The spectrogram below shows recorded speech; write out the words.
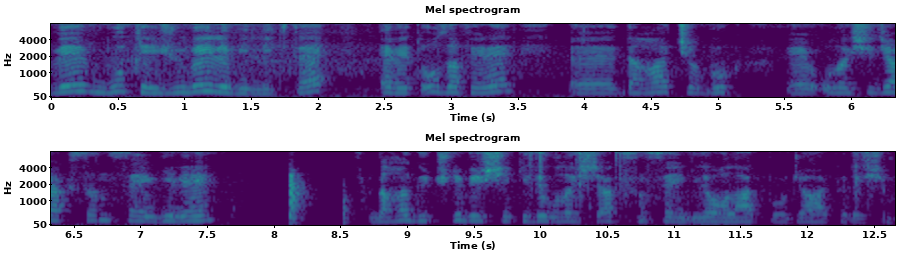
ve bu tecrübeyle birlikte evet o zafere e, daha çabuk e, ulaşacaksın sevgili daha güçlü bir şekilde ulaşacaksın sevgili Oğlak Burcu arkadaşım.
